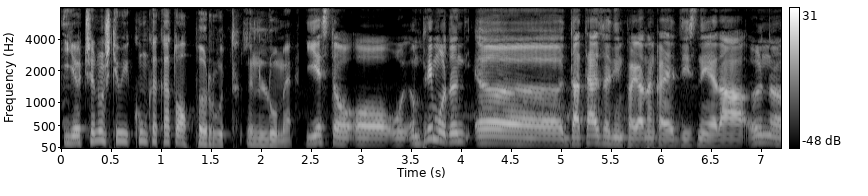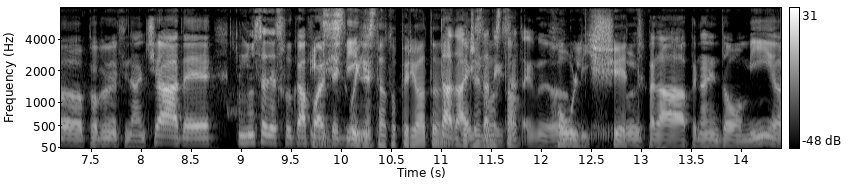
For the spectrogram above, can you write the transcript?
Eu ce nu știu e cum căcatul a apărut în lume. Este o, o, o în primul rând uh, datează din perioada în care Disney era în uh, probleme financiare, nu se descurca foarte Exist- A bine. existat o perioadă Da, da, de exact, genul ăsta? exact. Uh, Holy shit. Pe la pe în anii 2000, uh,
